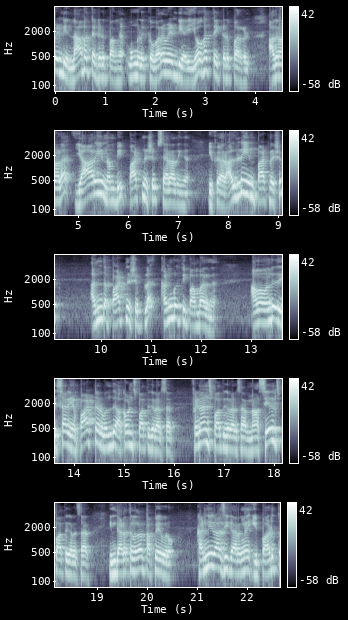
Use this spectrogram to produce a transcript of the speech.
வேண்டிய லாபத்தை கெடுப்பாங்க. உங்களுக்கு வர வேண்டிய யோகத்தை கெடுப்பார்கள். அதனால் யாரையும் நம்பி பார்ட்னர்ஷிப் சேராதீங்க. If you are already in partnership அந்த பார்ட்னர்ஷிப்பில் கண்கொத்தி பாம்பாருங்க. அவன் வந்து சார் என் பார்ட்னர் வந்து அக்கௌண்ட்ஸ் பார்த்துக்கிறார் சார். ஃபினான்ஸ் பார்த்துக்கிறார் சார். நான் சேல்ஸ் பார்த்துக்கிறேன் சார். இந்த இடத்துல தான் தப்பே வரும். கன்னி ராசிக்காரங்க இப்போ அடுத்த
